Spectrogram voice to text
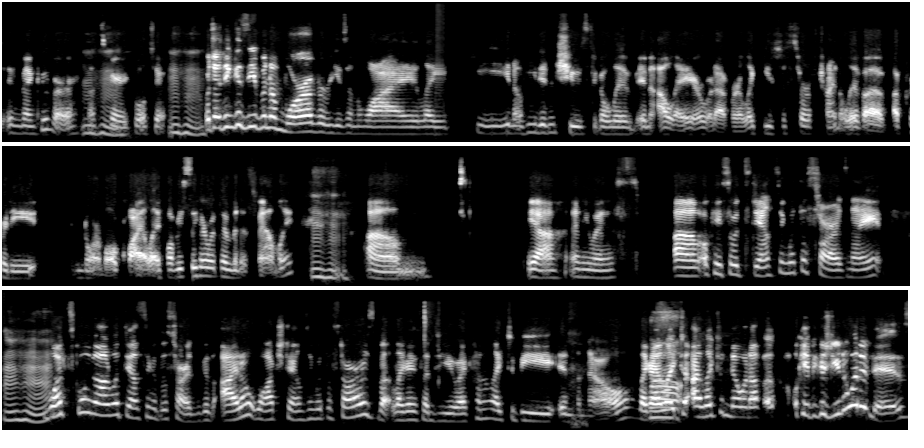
in Vancouver. That's Mm-hmm. very cool too. Mm-hmm. Which I think is even a more of a reason why, like he, you know, he didn't choose to go live in LA or whatever. Like he's just sort of trying to live a, a pretty normal, quiet life. Obviously, here with him and his family. Mm-hmm. Um, yeah. Anyways, um, okay, so it's Dancing with the Stars night. Mm-hmm. What's going on with Dancing with the Stars? Because I don't watch Dancing with the Stars, but like I said to you, I kind of like to be in the know. Like I like to I like to know enough. of- Okay, because you know what it is?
